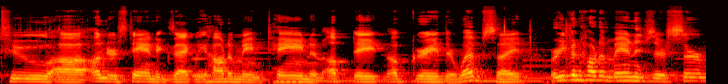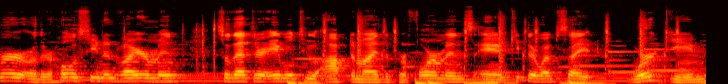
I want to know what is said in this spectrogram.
to uh, understand exactly how to maintain and update and upgrade their website or even how to manage their server or their hosting environment so that they're able to optimize the performance and keep their website working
